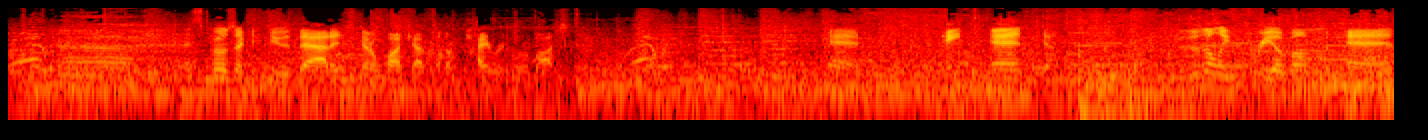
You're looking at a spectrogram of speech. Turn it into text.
Uh, I suppose I can do that. I just gotta watch out for the pirate robots. And paint and done. There's only three of them, and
